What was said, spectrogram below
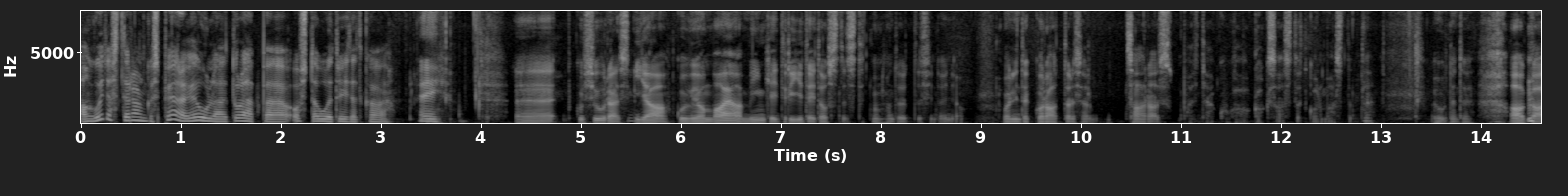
aga kuidas teil on, kas peale jõule tuleb eh, osta uued riided ka või? Ei. Äh, kusjuures jaa, kui on vaja mingeid riideid osta, sest et noh, ma töötasin, onju, ma olin dekoraator seal Saaras, ma ei tea, kaks aastat, kolm aastat, õudne töö. aga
